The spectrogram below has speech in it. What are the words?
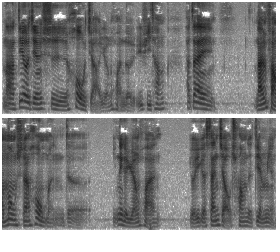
那第二间是后甲圆环的鱼皮汤，它在南纺梦时代后门的那个圆环有一个三角窗的店面，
